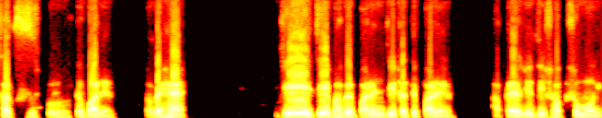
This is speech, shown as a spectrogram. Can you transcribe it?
সাকসেসফুল হতে পারেন। তবে হ্যাঁ, যে যেভাবে পারেন, যেটাতে পারেন, আপনারা যদি সবসময়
